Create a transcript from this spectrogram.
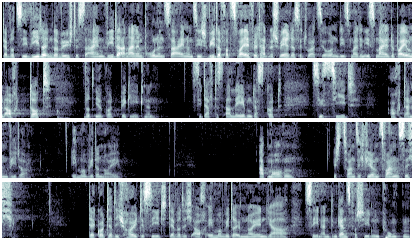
da wird sie wieder in der Wüste sein, wieder an einem Brunnen sein und sie ist wieder verzweifelt, hat eine schwere Situation, diesmal den Ismael dabei und auch dort wird ihr Gott begegnen. Sie darf das erleben, dass Gott sie sieht, auch dann wieder, immer wieder neu. Ab morgen ist 2024. Der Gott, der dich heute sieht, der wird dich auch immer wieder im neuen Jahr sehen. An den ganz verschiedenen Punkten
